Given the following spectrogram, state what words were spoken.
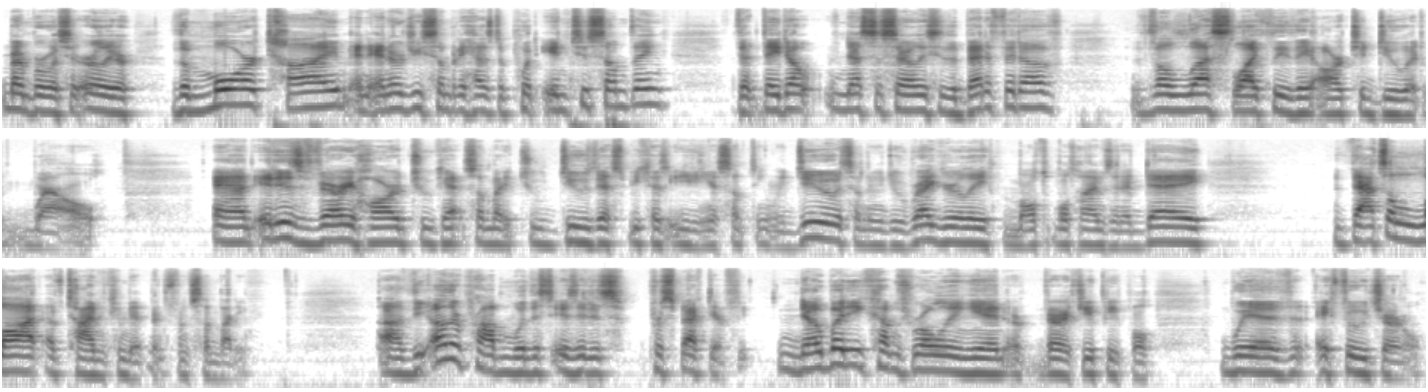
remember what I said earlier, the more time and energy somebody has to put into something that they don't necessarily see the benefit of, the less likely they are to do it well. And it is very hard to get somebody to do this because eating is something we do, it's something we do regularly, multiple times in a day that's a lot of time commitment from somebody. Uh, the other problem with this is it is perspective. Nobody comes rolling in, or very few people, with a food journal.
